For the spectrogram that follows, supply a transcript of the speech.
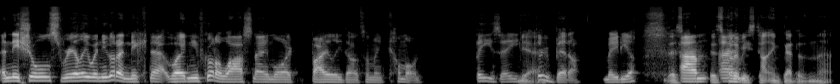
initials really. When you've got a nickname, when you've got a last name like Bailey does, I mean, come on, BZ, yeah. do better, media. There's, um, there's got to be something better than that.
